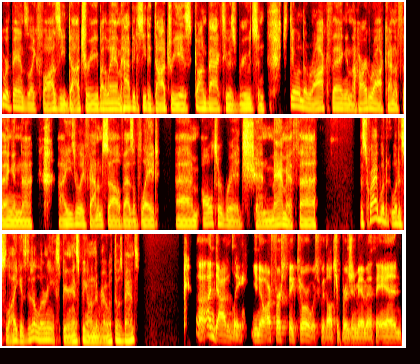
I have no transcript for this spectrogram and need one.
With bands like Fozzy, Daughtry. By the way, I'm happy to see that Daughtry has gone back to his roots and just doing the rock thing and the hard rock kind of thing. And uh, uh, he's really found himself as of late. Um, Alter Bridge and Mammoth. Uh, describe what, what it's like. Is it a learning experience being on the road with those bands? Uh, undoubtedly. You know, our first big tour was with Alter Bridge and Mammoth. And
